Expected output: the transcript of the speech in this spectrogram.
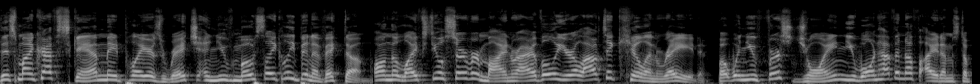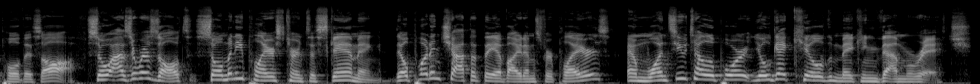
This Minecraft scam made players rich, and you've most likely been a victim. On the Lifesteal server MineRival, you're allowed to kill and raid, but when you first join, you won't have enough items to pull this off. So as a result, so many players turn to scamming. They'll put in chat that they have items for players, and once you teleport, you'll get killed making them rich.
